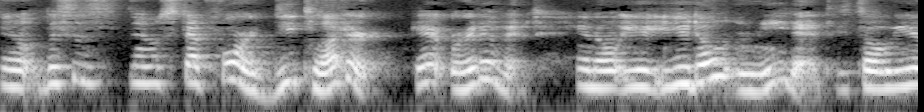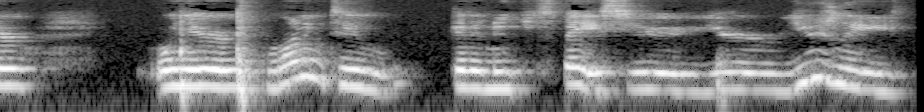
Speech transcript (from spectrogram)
you know, this is, you know, step four, declutter, get rid of it. You know, you, you don't need it. So you're, when you're wanting to get a new space, you you're usually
